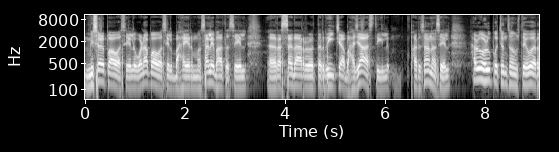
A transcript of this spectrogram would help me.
मिसळपाव असेल वडापाव असेल बाहेर मसाले भात असेल रस्सादार तर्रीच्या भाज्या असतील फरसाण असेल हळूहळू पचनसंस्थेवर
